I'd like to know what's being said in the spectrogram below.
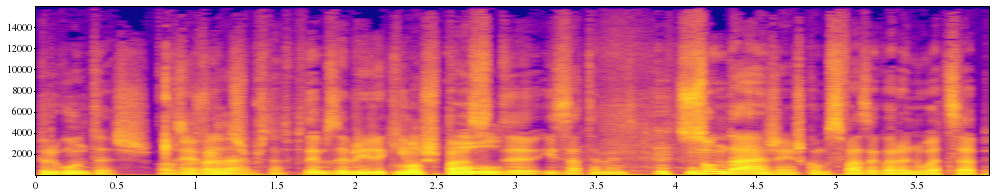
perguntas aos é ouvintes. Verdade. Portanto, podemos abrir aqui Uma um espaço pool. de, exatamente, sondagens, como se faz agora no WhatsApp,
